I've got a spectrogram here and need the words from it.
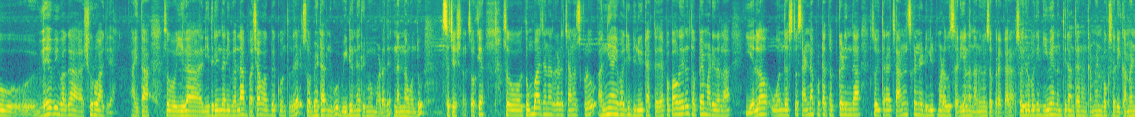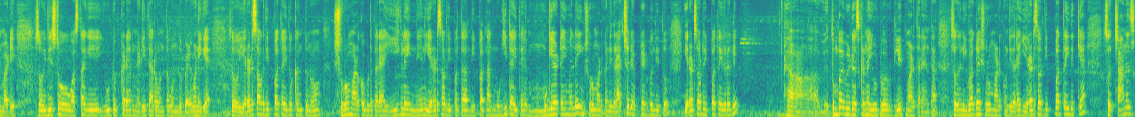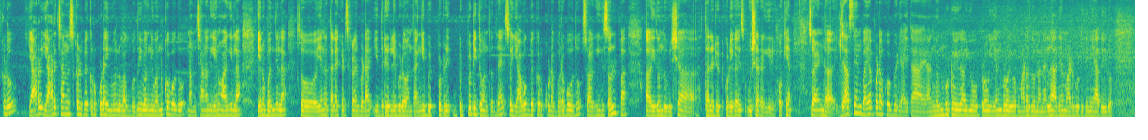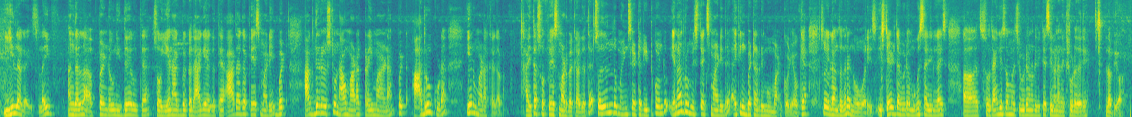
ವೇವ್ ಇವಾಗ ಶುರು ಆಗಿದೆ ಆಯಿತಾ? ಸೊ ಈಗ ಇದರಿಂದ ನೀವೆಲ್ಲ ಬಚಾವ್ ಆಗಬೇಕು ಅಂತಂದರೆ ಸೊ ಬೆಟರ್ ನೀವು ವೀಡಿಯೋನ ರಿಮೂವ್ ಮಾಡೋದೇ ನನ್ನ ಒಂದು ಸಜೆಷನ್ಸ್ ಓಕೆ ಸೊ ತುಂಬ ಜನಗಳ ಚಾನಲ್ಸ್ಗಳು ಅನ್ಯಾಯವಾಗಿ ಡಿಲೀಟ್ ಆಗ್ತಾಯಿದೆ ಪಾಪ ಅವ್ರೇನು ತಪ್ಪೇ ಮಾಡಿರಲ್ಲ. ಎಲ್ಲ ಒಂದಷ್ಟು ಸಣ್ಣ ಪುಟ್ಟ ತಪ್ಪುಗಳಿಂದ ಸೊ ಈ ಥರ ಚಾನಲ್ಸ್ಗಳನ್ನ ಡಿಲೀಟ್ ಮಾಡೋದು ಸರಿಯಲ್ಲ ನನಗನ್ಸೋ ಪ್ರಕಾರ. ಸೊ ಇದ್ರ ಬಗ್ಗೆ ನೀವೇನಂತೀರಾ ಅಂತ ನಾನು ಕಮೆಂಟ್ ಬಾಕ್ಸಲ್ಲಿ ಕಮೆಂಟ್ ಮಾಡಿ. ಸೊ ಇದಿಷ್ಟು ಹೊಸ್ದಾಗಿ ಯೂಟ್ಯೂಬ್ ಕಡೆಯಲ್ಲಿ ನಡೀತಾ ಇರುವಂಥ ಒಂದು ಬೆಳವಣಿಗೆ. ಸೊ ಎರಡು ಸಾವಿರದ ಇಪ್ಪತ್ತೈದಕ್ಕಂತೂ ಶುರು ಮಾಡ್ಕೊಬಿಡ್ತಾರೆ. ಈಗಲೇ ಇನ್ನೇನು ಎರಡು ಸಾವಿರದ ಇಪ್ಪತ್ತ ಇಪ್ಪತ್ನಾಲ್ಕು ಮುಗೀತೈತೆ ಮುಗಿಯೋ ಟೈಮಲ್ಲೇ ಹಿಂಗೆ ಶುರು ಮಾಡ್ಕೊಂಡಿದ್ದಾರೆ. ಆ್ಯಕ್ಚುಲಿ ಅಪ್ಡೇಟ್ ಬಂದಿತ್ತು. ಎರಡು ಸಾವಿರದ ಇಪ್ಪತ್ತೈದರಲ್ಲಿ ತುಂಬ ವೀಡಿಯೋಸ್ಗಳನ್ನ ಯೂಟ್ಯೂಬ್ ಅವರು ಡಿಲೀಟ್ ಮಾಡ್ತಾರೆ ಅಂತ. ಸೊ ಅದನ್ನು ಇವಾಗಲೇ ಶುರು ಮಾಡ್ಕೊಂಡಿದ್ದಾರೆ. ಎರಡು ಸಾವಿರದ ಇಪ್ಪತ್ತೈದಕ್ಕೆ ಸೊ ಚಾನಲ್ಸ್ಗಳು ಯಾರು ಯಾರ ಚಾನಲ್ಸ್ಗಳು ಬೇಕಾದ್ರೂ ಕೂಡ ಇನ್ವಾಲ್ವ್ ಆಗ್ಬೋದು. ಇವಾಗ ನೀವು ಅಂದ್ಕೋಬೋದು ನಮ್ಮ ಚಾನಲ್ಗೆ ಏನೂ ಆಗಿಲ್ಲ, ಏನೂ ಬಂದಿಲ್ಲ. ಸೊ ಏನೋ ತಲೆ ಕೆಡಿಸ್ಕೊಳ್ಳೋದು ಬೇಡ ಇದ್ರಿರಲಿ ಬಿಡು ಅಂತ ಹಂಗೆ ಬಿಟ್ಬಿಟ್ರಿ, ಬಿಟ್ಬಿಟ್ಟಿತ್ತು ಅಂತಂದರೆ ಸೊ ಯಾವಾಗ ಬೇಕಾದ್ರೂ ಕೂಡ ಬರ್ಬೋದು. ಸೊ ಹಾಗಾಗಿ ಸ್ವಲ್ಪ ಇದೊಂದು ವಿಷಯ ತಲೆಯಲ್ಲಿ ಇಟ್ಕೊಳ್ಳಿ ಗೈಸ್ ಹುಷಾರಾಗಿರಿ ಓಕೆ ಸೊ ಆ್ಯಂಡ್ ಜಾಸ್ತಿ ಏನು ಭಯ ಪಡೋಕೆ ಹೋಗಬೇಡಿ, ಆಯಿತಾ? ಹಂಗೆ ಅಂದ್ಬಿಟ್ಟು ಈಗ, ಅಯ್ಯೋ ಬ್ರೋ, ಏನು ಬ್ರೋ ಇವಾಗ ಮಾಡೋದು? ನಾನೆಲ್ಲ ಅದೇ ಮಾಡಿಬಿಟ್ಟಿದ್ದೀನಿ, ಅದು ಇದು. ಇಲ್ಲ ಗೈಸ್ ಲೈಫ್ ಹಂಗಲ್ಲ ಅಪ್ ಆ್ಯಂಡ್ ಡೌನ್ ಇದ್ದೇ ಇರುತ್ತೆ. ಸೊ ಏನಾಗಬೇಕು ಅದು ಹಾಗೇ ಆಗುತ್ತೆ. ಆದಾಗ ಫೇಸ್ ಮಾಡಿ ಬಟ್ ಆಗದಿರೋಷ್ಟು ನಾವು ಮಾಡೋಕ್ಕೆ ಟ್ರೈ ಮಾಡೋಣ. ಬಟ್ ಆದರೂ ಕೂಡ ಏನು ಮಾಡೋಕ್ಕಾಗಲ್ಲ. ಆಯಿತಾ? ಸೊ ಫೇಸ್ ಮಾಡಬೇಕಾಗುತ್ತೆ. ಸೊ ಅದೊಂದು ಮೈಂಡ್ ಸೆಟಲ್ಲಿ ಇಟ್ಕೊಂಡು ಏನಾದರೂ ಮಿಸ್ಟೇಕ್ಸ್ ಮಾಡಿದರೆ ಐ ಥಿಂಕ್ ಬೆಟರ್ ರಿಮೂವ್ ಮಾಡ್ಕೊಳ್ಳಿ ಓಕೆ ಸೊ ಇಲ್ಲ ಅಂತಂದರೆ ನೋ ವರೀಸ್ ಇಷ್ಟು ಹೇಳ್ತಾ ವೀಡಿಯೋ ಮುಗಿಸ್ತಾ ಇದ್ದೀನಿ guys so thank you so much video ನೋಡೋದಕ್ಕೆ ಸಿಗೋಣ ನೆಕ್ಸ್ಟ್ ವೀಡಿಯೋದಲ್ಲಿ ಲವ್ ಯು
